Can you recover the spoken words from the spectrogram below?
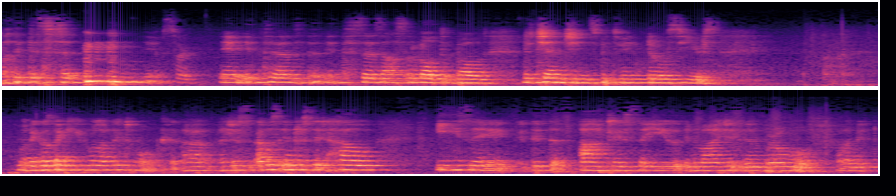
but it is, uh, sorry, it, it, uh, it says us a lot about the changes between those years. Monika, thank you for a lovely talk. Uh, I just, I was interested how easy did the artists that you invited in Broumov find it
